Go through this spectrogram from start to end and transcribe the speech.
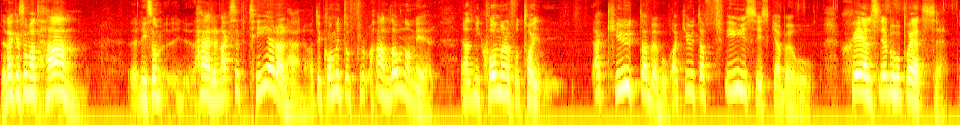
Det verkar som att han liksom, Herren accepterar det här nu, att det kommer inte att handla om något mer Att vi kommer att få ta akuta behov, akuta fysiska behov, själsliga behov på ett sätt,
